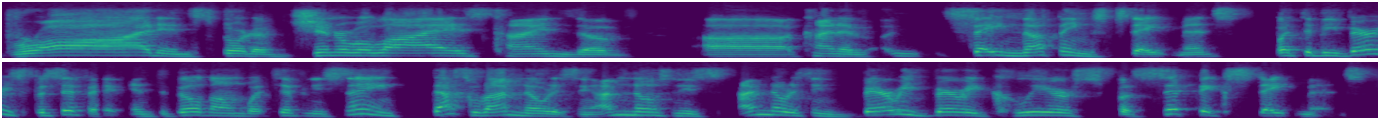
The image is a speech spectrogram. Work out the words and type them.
broad and sort of generalized kinds of uh, kind of say nothing statements, but to be very specific and to build on what Tiffany's saying, that's what I'm noticing. I'm noticing these, I'm noticing very, very clear, specific statements.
